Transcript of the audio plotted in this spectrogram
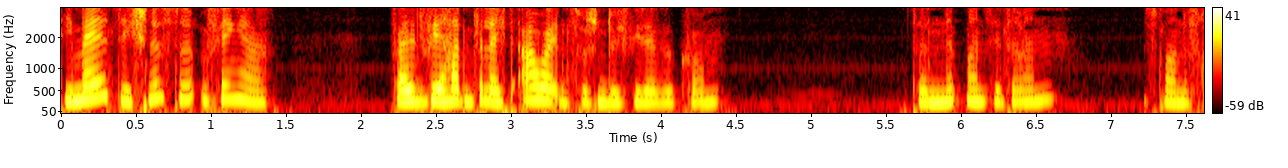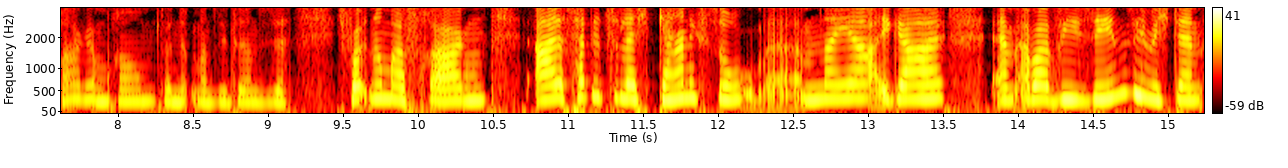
Die meldet sich, schnippst mit dem Finger. Weil wir haben vielleicht Arbeiten zwischendurch wiederbekommen. Dann nimmt man sie dran es war eine Frage im Raum, dann nimmt man sie dran. Sie sagt, ich wollte nur mal fragen, ah, das hat jetzt vielleicht gar nicht so, ähm, naja, egal, ähm, aber wie sehen Sie mich denn?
